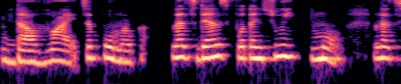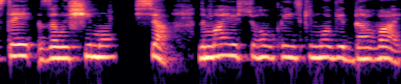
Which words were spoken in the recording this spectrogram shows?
давай. Це помилка. Let's dance, потанцюймо. Let's stay, залишімося. Немає ось цього в українській мові давай.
